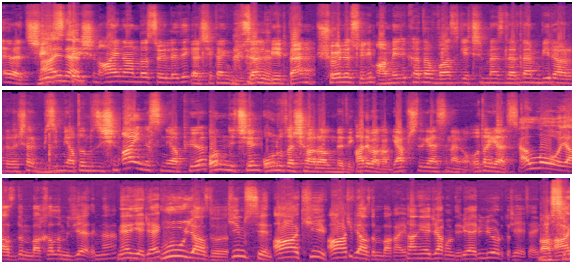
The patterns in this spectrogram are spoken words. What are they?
Evet, J Aynen. Station aynı anda söyledik. Gerçekten güzel bir. Ben şöyle söyleyeyim. Amerika'da vazgeçilmezlerden biri arkadaşlar. Bizim yaptığımız işin aynısını yapıyor. Onun için onu da çağıralım dedik. Hadi bakalım. Yapıştır gelsin aga. O da gelsin. Hello yazdım bakalım J. Ne diyecek? Bu yazdı. Kimsin? Akif. Akif yazdım bakayım. Tanıyacak mı biliyordu J. Nasıl Akif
